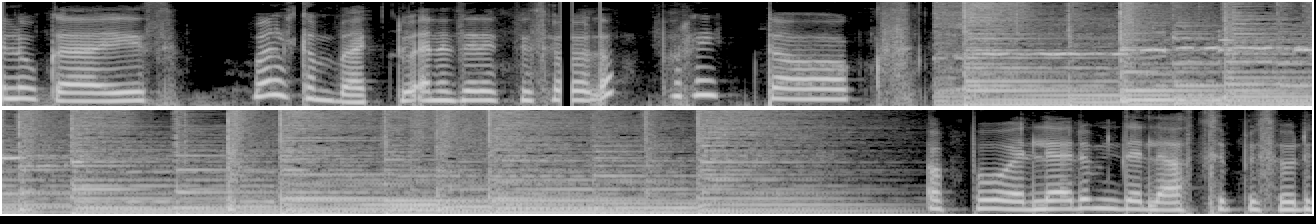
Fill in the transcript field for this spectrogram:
Hello, guys welcome back to another episode of break talks അപ്പോൾ എല്ലാവരും ഇതിന്റെ ലാസ്റ്റ് എപ്പിസോഡ്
